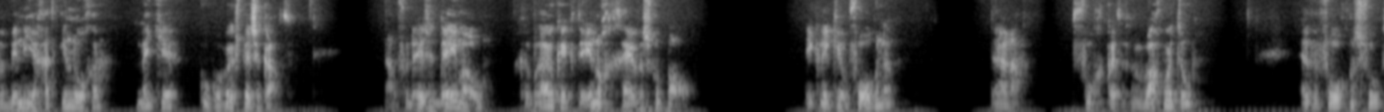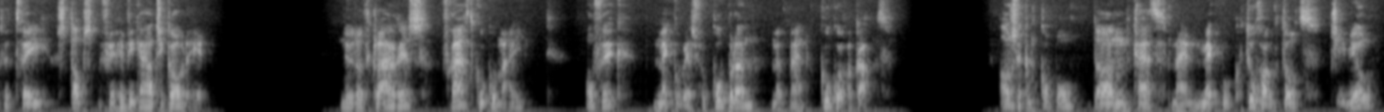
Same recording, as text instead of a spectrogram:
waarbinnen je gaat inloggen met je Google Workspace account. Nou, voor deze demo gebruik ik de inloggegevens van Paul. Ik klik hier op volgende. Daarna voeg ik het wachtwoord toe. En vervolgens voeg ik de twee staps verificatiecode in. Nu dat klaar is, vraagt Google mij of ik macOS wil koppelen met mijn Google-account. Als ik hem koppel, dan krijgt mijn MacBook toegang tot Gmail,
